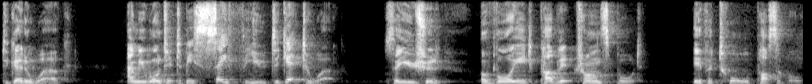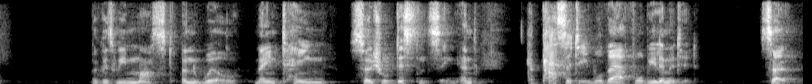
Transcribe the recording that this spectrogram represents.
to go to work, and we want it to be safe for you to get to work. So you should avoid public transport if at all possible because we must and will maintain social distancing and capacity will therefore be limited. So,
